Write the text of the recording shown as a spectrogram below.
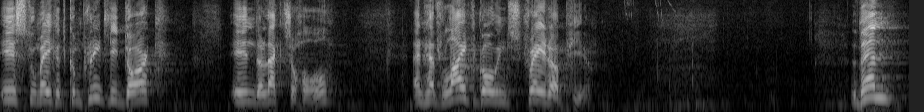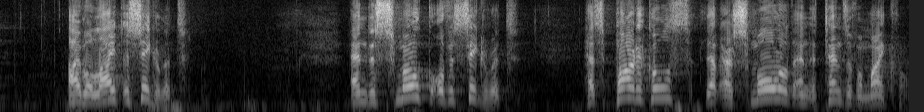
is to make it completely dark in the lecture hall and have light going straight up here. Then I will light a cigarette, and the smoke of a cigarette has particles that are smaller than a tenth of a micron.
